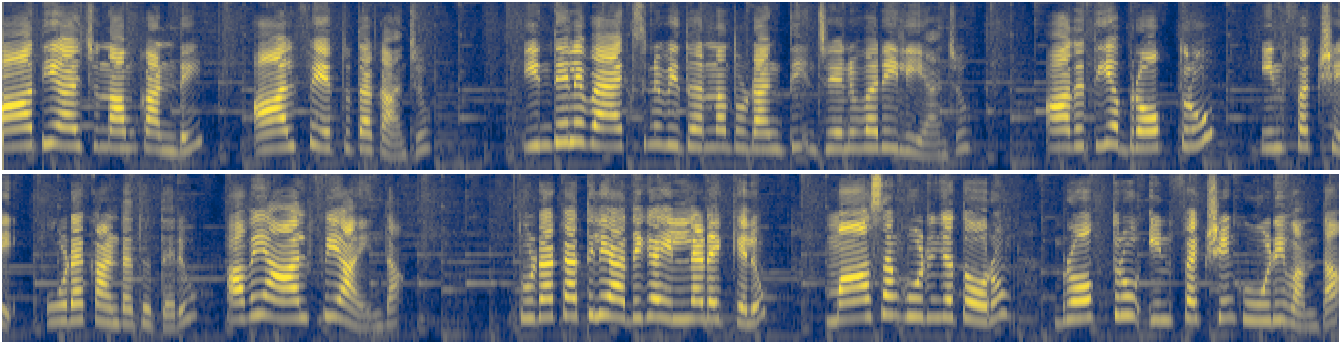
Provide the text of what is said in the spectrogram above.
ആദ്യ ആഴ്ച നാം കണ്ടേ ആൽഫ എത്തുത്ത കാഞ്ചു. ഇന്ത്യയിലെ വാക്സിൻ വിതരണം തുടങ്ങി ജനുവരിയിൽ അഞ്ചു. ആദ്യത്തെ ബ്രോക്ക് ത്രൂ ഇൻഫെക്ഷൻ കൂടെ കണ്ടെത്തി തരൂ. അവ ആൽഫയായിന്ത തുടക്കത്തിലെ അധിക ഇല്ലടയ്ക്കലും മാസം കൂടിഞ്ഞ തോറും ബ്രോക്ക് ത്രൂ ഇൻഫെക്ഷൻ കൂടി വന്ന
